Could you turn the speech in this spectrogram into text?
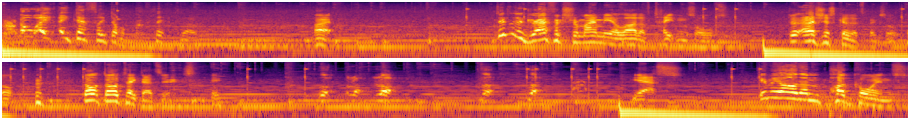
Oh, I, I definitely double clicked though. All right. I think the graphics remind me a lot of Titan Souls. That's just because it's pixel. Don't. Don't don't take that seriously. Look, look, look, look, look. Yes. Give me all them pug coins.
